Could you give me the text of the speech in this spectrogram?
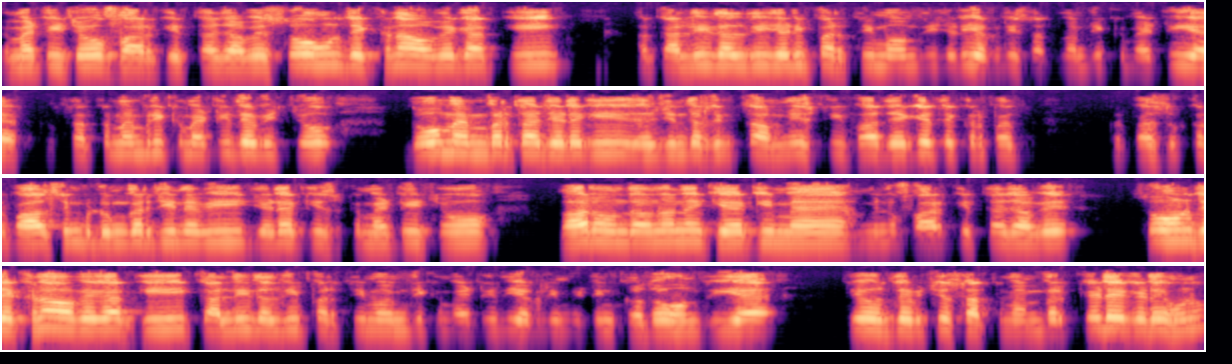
ਕਮੇਟੀ ਚੋਂ ਫਾਰ ਕੀਤਾ ਜਾਵੇ। ਸੋ ਹੁਣ ਦੇਖਣਾ ਹੋਵੇਗਾ ਕਿ ਅਕਾਲੀ ਦਲ ਦੀ ਜਿਹੜੀ ਭਰਤੀ ਮੁਹਿੰਮ ਦੀ ਜਿਹੜੀ ਅਗਲੀ ਸੱਤ ਮੈਂਬਰੀ ਕਮੇਟੀ ਹੈ, ਸੱਤ ਮੈਂਬਰੀ ਕਮੇਟੀ ਦੇ ਵਿੱਚੋਂ ਦੋ ਮੈਂਬਰ ਤਾਂ ਜਿਹੜੇ ਕਿ ਰਜਿੰਦਰ ਸਿੰਘ ਧਾਮੀ ਅਸਤੀਫਾ ਦੇ ਕੇ ਤੇ ਪ੍ਰੋਫੈਸਰ ਕਿਰਪਾਲ ਸਿੰਘ ਬਡੂੰਗਰ ਜੀ ਨੇ ਵੀ ਜਿਹੜਾ ਕਿ ਇਸ ਕਮੇਟੀ ਚੋਂ ਬਾਹਰ ਆਉਂਦਾ, ਉਹਨਾਂ ਨੇ ਕਿਹਾ ਕਿ ਮੈਂ, ਮੈਨੂੰ ਫਾਰ ਕੀਤਾ ਜਾਵੇ। ਸੋ ਹੁਣ ਦੇਖਣਾ ਹੋਵੇਗਾ ਕਿ ਅਕਾਲੀ ਦਲ ਦੀ ਭਰਤੀ ਮੁਹਿੰਮ ਦੀ ਕਮੇਟੀ ਦੀ ਅਗਲੀ ਮੀਟਿੰਗ ਕਦੋਂ ਹੁੰਦੀ ਹੈ ਤੇ ਉਸ ਦੇ ਵਿੱਚ ਸੱਤ ਮੈਂਬਰ ਕਿਹੜੇ-ਕਿਹੜੇ ਹੁਣ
